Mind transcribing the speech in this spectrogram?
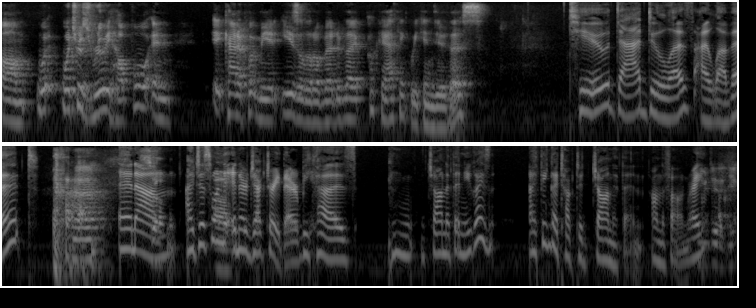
um, which was really helpful and it kind of put me at ease a little bit to be like okay i think we can do this. Two dad doulas. I love it. And um, so, i just wanted uh, to interject right there because jonathan you guys I think I talked to Jonathan on the phone, right? Did, yeah.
